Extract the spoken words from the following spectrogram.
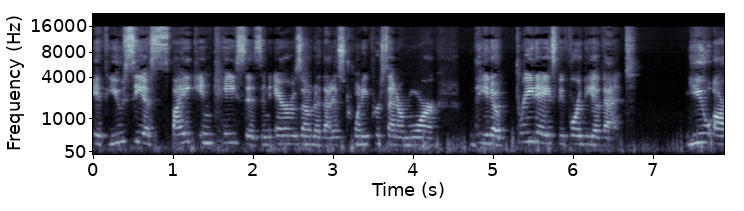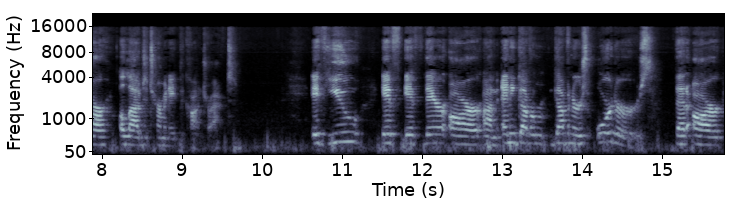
if you see a spike in cases in Arizona that is 20% or more, you know, three days before the event, you are allowed to terminate the contract. If you if if there are um, any governor, governor's orders that are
